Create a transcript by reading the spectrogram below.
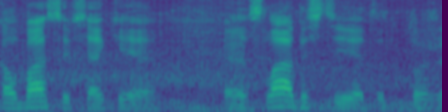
колбаси, всякі е, сладості, это тоже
